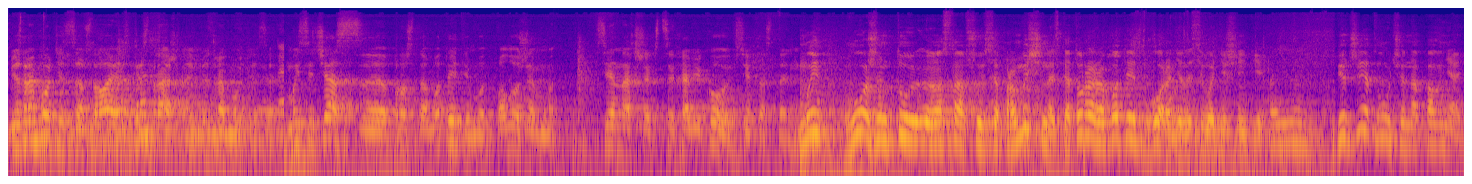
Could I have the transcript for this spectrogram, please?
Безработица в Славянске страшная безработица. Мы сейчас э, просто вот этим вот положим все наших цеховиков и всех остальных. Мы ложим ту э, оставшуюся промышленность, которая работает в городе на сегодняшний день. Бюджет лучше наполнять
